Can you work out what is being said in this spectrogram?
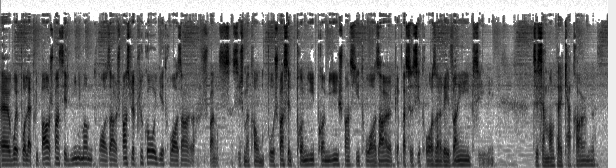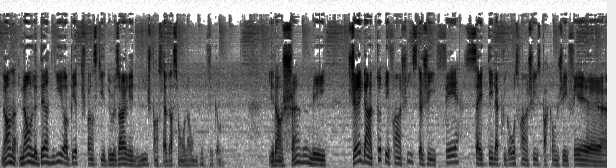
Euh, ouais, pour la plupart, je pense que c'est le minimum 3 heures. Je pense que le plus court, il est 3 heures, je pense, si je me trompe pas. Je pense que c'est le premier, premier, je pense qu'il est 3 heures, puis après ça, c'est 3 heures et 20, puis c'est... Tu sais, ça monte à 4 heures. Non, non, le dernier Hobbit, je pense qu'il est 2 heures et demie, je pense, la version longue. C'est comme... Il est dans le champ, là, mais je dirais que dans toutes les franchises que j'ai fait, ça a été la plus grosse franchise. Par contre, j'ai fait euh,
